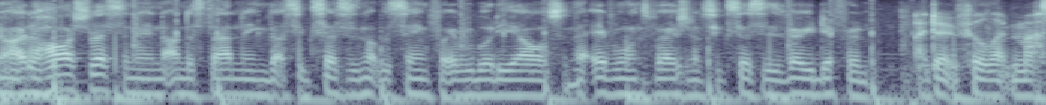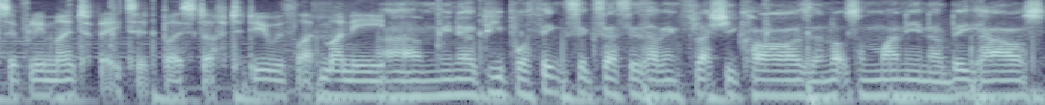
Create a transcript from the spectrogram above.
Know, I had a harsh lesson in understanding that success is not the same for everybody else and that everyone's version of success is very different. I don't feel like massively motivated by stuff to do with like money. Um, you know, people think success is having flashy cars and lots of money in a big house,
